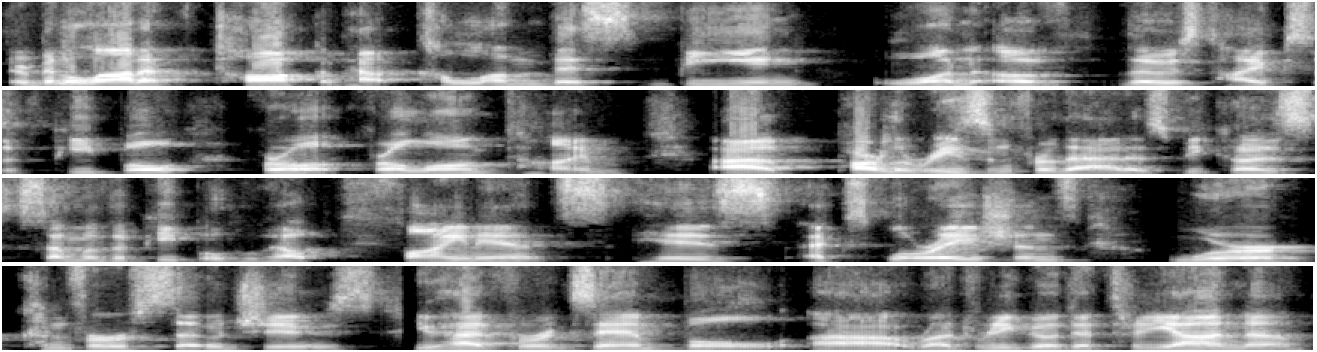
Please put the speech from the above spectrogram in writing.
There have been a lot of talk about Columbus being one of those types of people for a, for a long time. Uh, part of the reason for that is because some of the people who helped finance his explorations were converso Jews. You had, for example, uh, Rodrigo de Triana,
